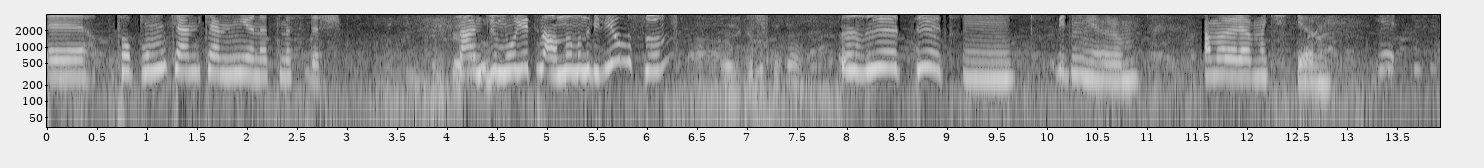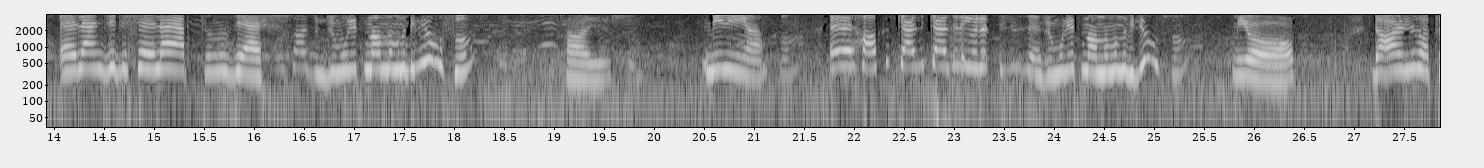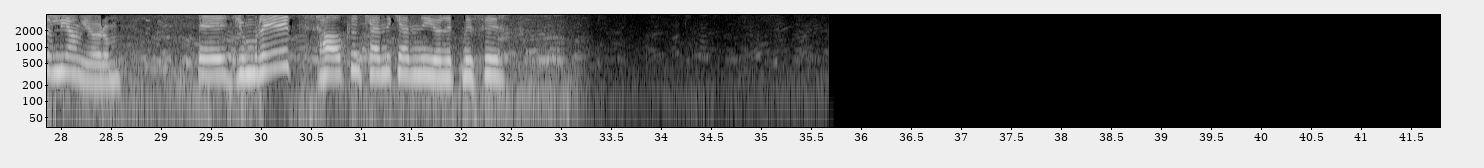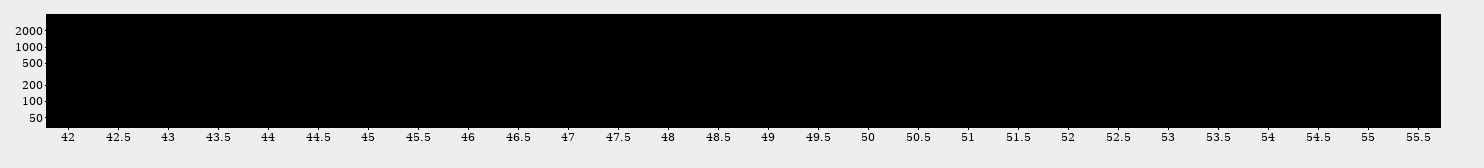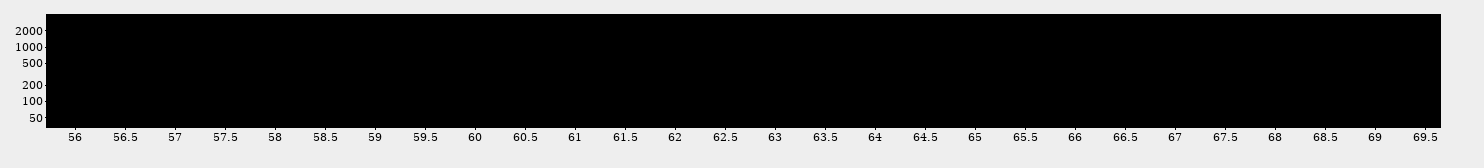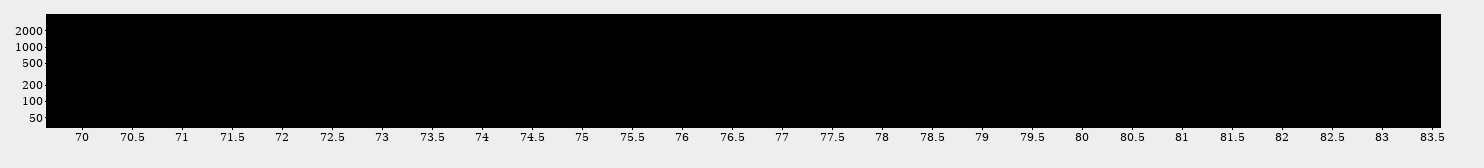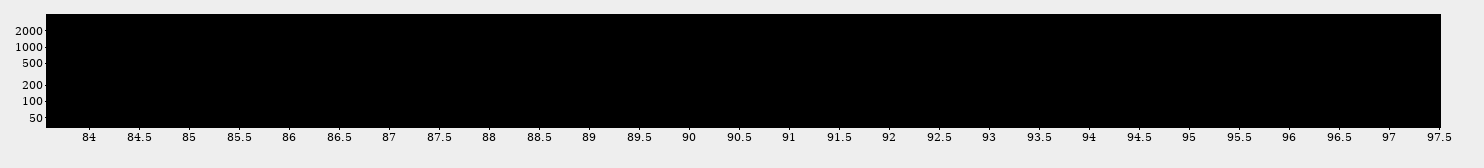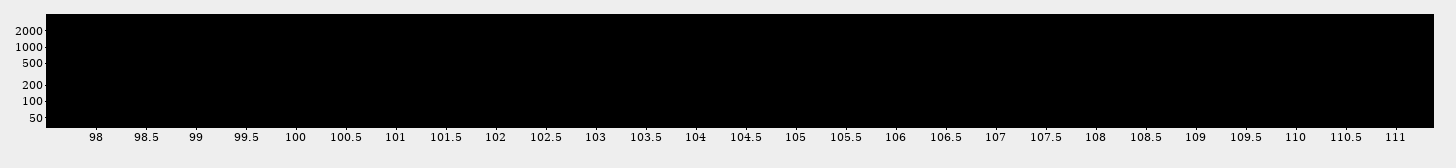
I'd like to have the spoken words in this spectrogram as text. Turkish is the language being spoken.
e, toplumun kendi kendini yönetmesidir. Sen Cumhuriyet'in anlamını biliyor musun? Özgürlük desene. Özgürlük. Bilmiyorum ama öğrenmek istiyorum. Eğlenceli şeyler yaptığımız yer. Sadece Cumhuriyet'in anlamını biliyor musun? Hayır. Bilmiyorum. Evet, halkın kendi kendine yönetmesidir. Cumhuriyet'in anlamını biliyor musun? Yok. Daha henüz hatırlayamıyorum. Ee, Cumhuriyet halkın kendi kendini yönetmesi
